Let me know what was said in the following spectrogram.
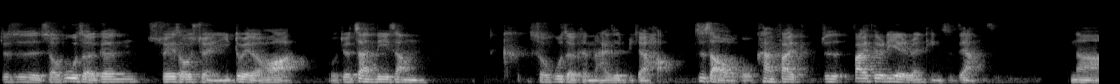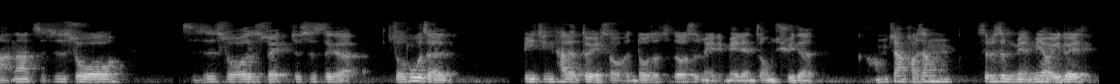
就是守护者跟水手选一队的话，我觉得战力上守护者可能还是比较好，至少我看 fight 就是 fight 队列的 ranking 是这样子。那那只是说只是说所以就是这个守护者。毕竟他的对手很多都是都是美美联中区的，好像好像是不是没没有一队，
